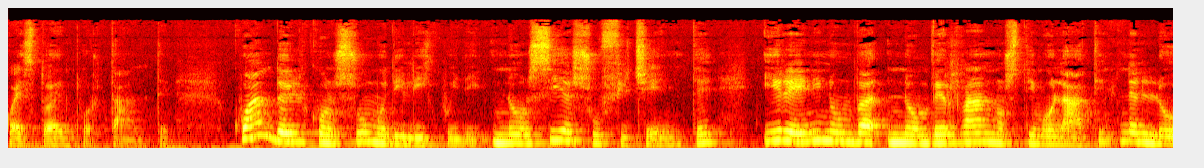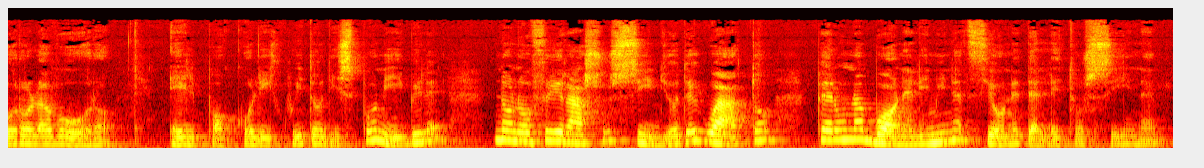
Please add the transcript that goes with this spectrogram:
questo è importante. Quando il consumo di liquidi non sia sufficiente, i reni non, va, non verranno stimolati nel loro lavoro e il poco liquido disponibile non offrirà sussidio adeguato per una buona eliminazione delle tossine.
